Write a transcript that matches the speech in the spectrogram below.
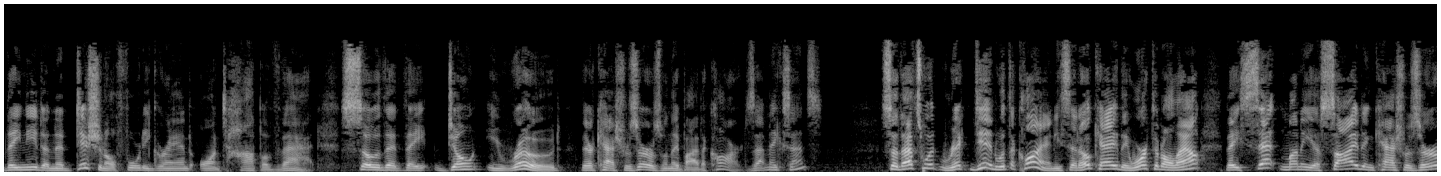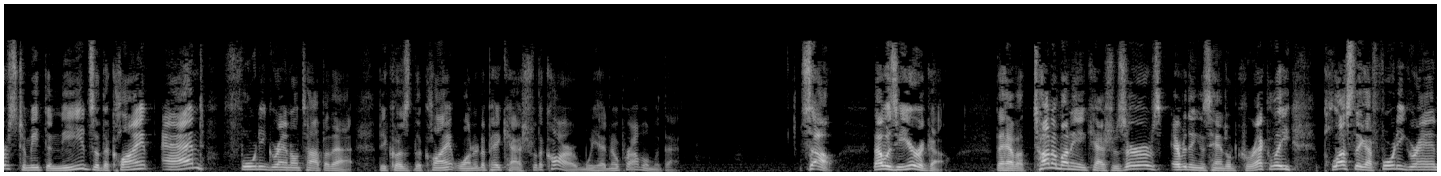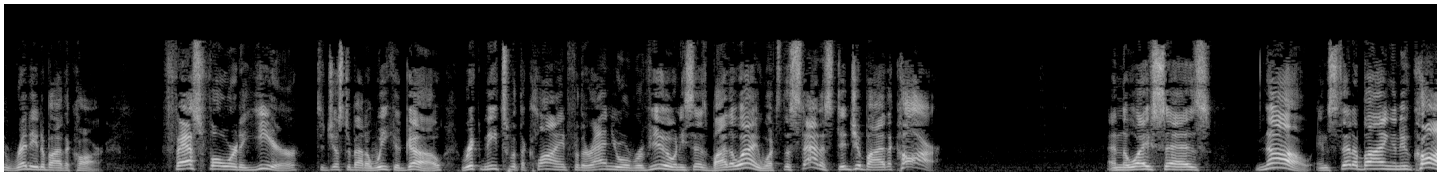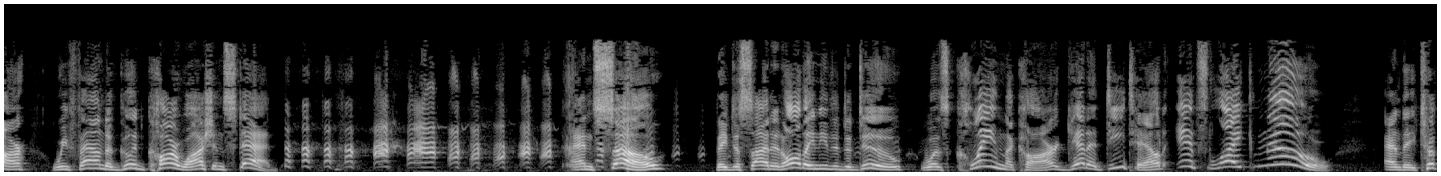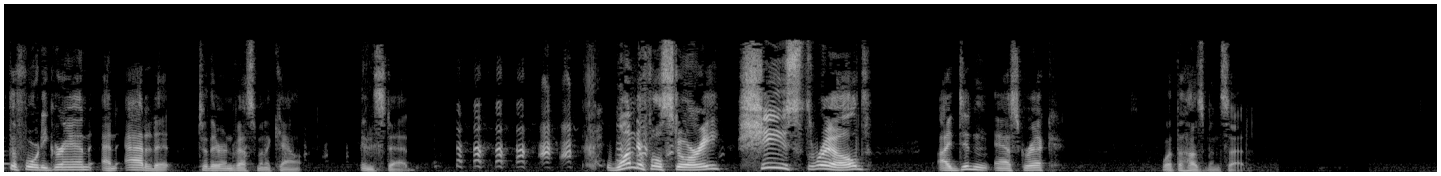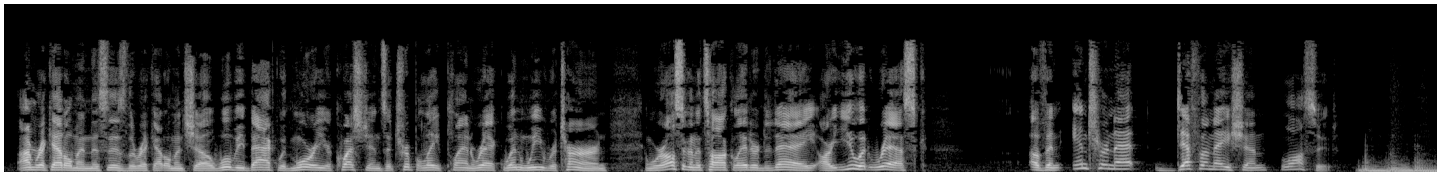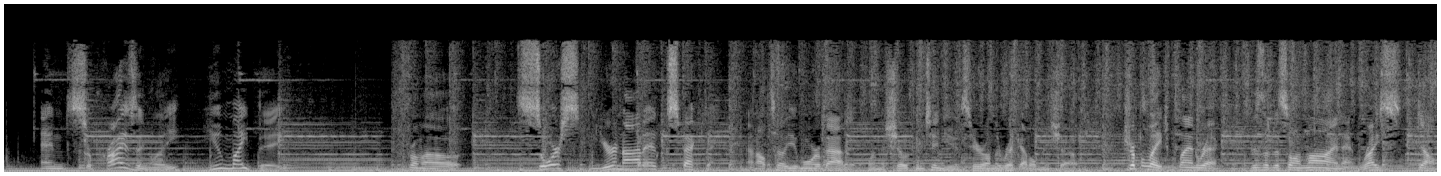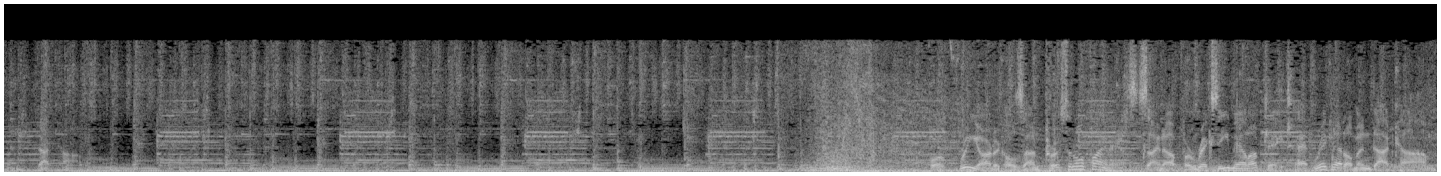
they need an additional 40 grand on top of that so that they don't erode their cash reserves when they buy the car. Does that make sense? So that's what Rick did with the client. He said, okay, they worked it all out. They set money aside in cash reserves to meet the needs of the client and 40 grand on top of that because the client wanted to pay cash for the car. We had no problem with that. So that was a year ago. They have a ton of money in cash reserves. Everything is handled correctly. Plus, they got 40 grand ready to buy the car. Fast forward a year to just about a week ago, Rick meets with the client for their annual review and he says, By the way, what's the status? Did you buy the car? And the wife says, No, instead of buying a new car, we found a good car wash instead. and so they decided all they needed to do was clean the car, get it detailed. It's like new. And they took the 40 grand and added it to their investment account instead. Wonderful story. She's thrilled. I didn't ask Rick what the husband said. I'm Rick Edelman. This is the Rick Edelman Show. We'll be back with more of your questions at 888 Plan Rick when we return. And we're also going to talk later today. Are you at risk of an internet defamation lawsuit? And surprisingly, you might be from a source you're not expecting. And I'll tell you more about it when the show continues here on The Rick Edelman Show. Triple Eight Plan Rick. Visit us online at rickedelman.com. free articles on personal finance, sign up for Rick's email update at rickedelman.com.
